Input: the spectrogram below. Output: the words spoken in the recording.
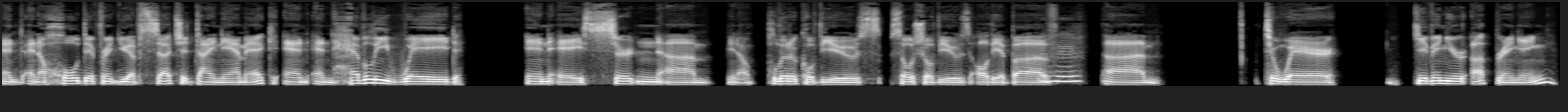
and and a whole different you have such a dynamic and and heavily weighed in a certain um you know political views social views all the above Mhm. um to where given your upbringing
